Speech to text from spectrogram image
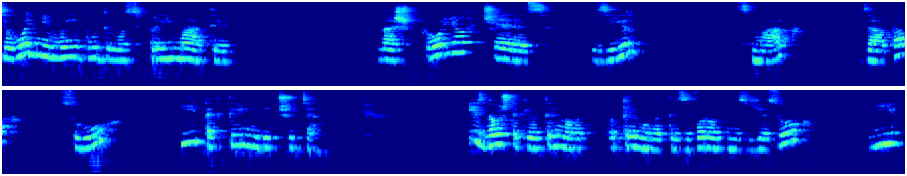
Сьогодні ми будемо сприймати наш прояв через зір, смак, запах, слух і тактильні відчуття. І знову ж таки отримувати, отримувати зворотній зв'язок і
